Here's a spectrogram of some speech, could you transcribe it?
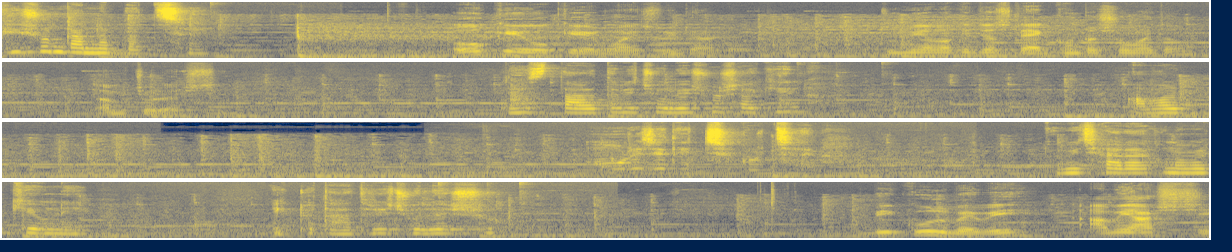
ভীষণ কান্না পাচ্ছে। ওকে ওকে মাই সুইটার তুমি আমাকে জাস্ট এক ঘণ্টা সময় দাও আমি চলে আসছি। প্লিজ তাড়াতাড়ি চলে এসো শাকিল। আমার মরে যেতে ইচ্ছে করছে। তুমি ছাড়া এখন আমার কেউ নেই। একটু তাড়াতাড়ি চলে এসো। বি কুল বেবি আমি আসছি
